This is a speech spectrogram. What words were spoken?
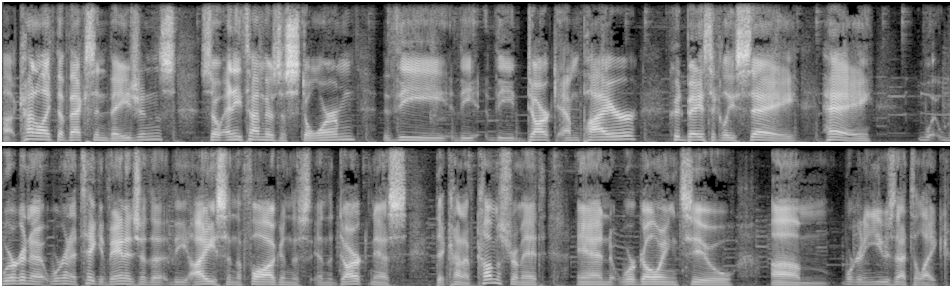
uh, kind of like the Vex invasions. So anytime there's a storm, the the the Dark Empire could basically say, "Hey, we're gonna we're gonna take advantage of the, the ice and the fog and this and the darkness that kind of comes from it, and we're going to um, we're gonna use that to like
